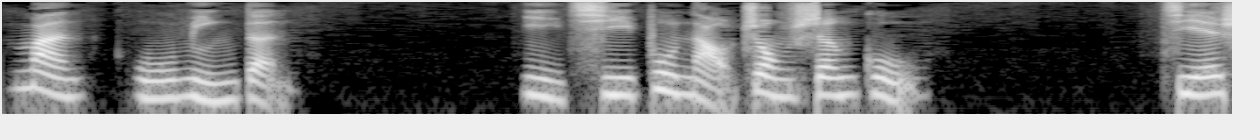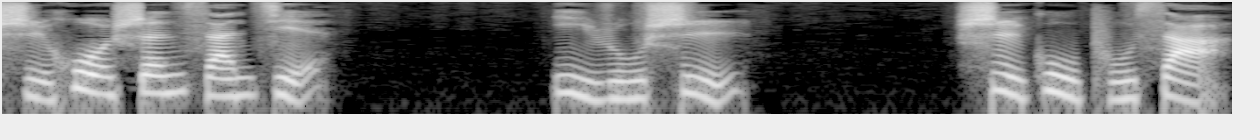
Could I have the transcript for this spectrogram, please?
慢、无明等，以其不恼众生故，皆使或生三界。亦如是。是故菩萨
